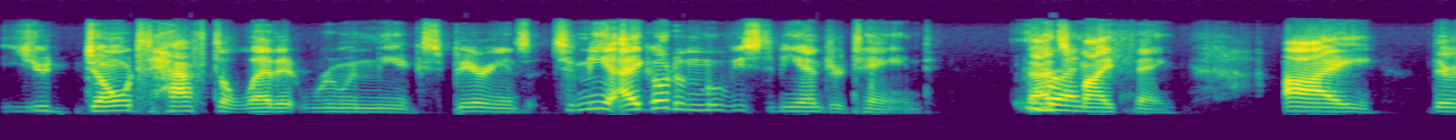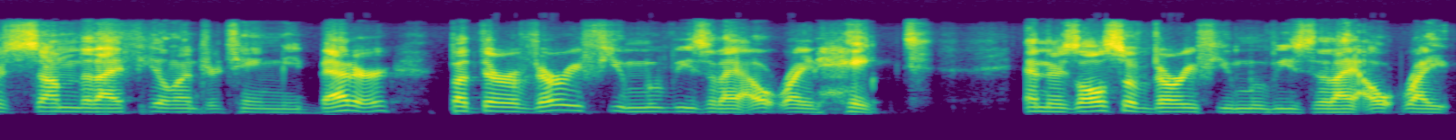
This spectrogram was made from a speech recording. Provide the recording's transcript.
you don't have to let it ruin the experience to me i go to movies to be entertained that's Right. my thing i there's some that i feel entertain me better but there are very few movies that i outright hate. And there's also very few movies that i outright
